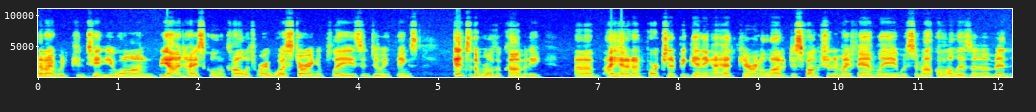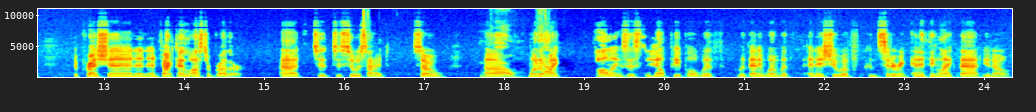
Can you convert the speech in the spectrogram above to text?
that I would continue on beyond high school and college, where I was starring in plays and doing things into the world of comedy. Uh, I had an unfortunate beginning. I had, Karen, a lot of dysfunction in my family with some alcoholism and depression. And in fact, I lost a brother uh, to, to suicide. So, uh, wow. one yeah. of my callings is to help people with, with anyone with an issue of considering anything like that, you know,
